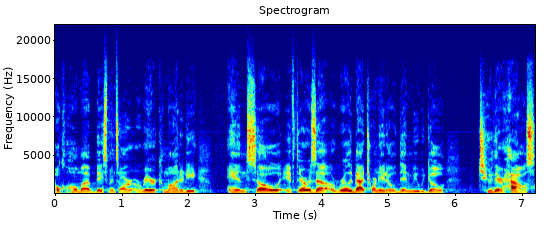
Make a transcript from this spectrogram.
Oklahoma, basements are a rare commodity. And so if there was a, a really bad tornado, then we would go to their house.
